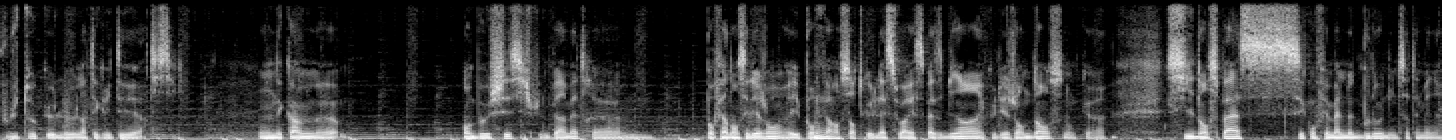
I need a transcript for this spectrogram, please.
plutôt que l'intégrité artistique. On est quand même euh, embauché, si je puis me permettre, euh, pour faire danser les gens et pour faire en sorte que la soirée se passe bien et que les gens dansent. Donc, euh, s'ils dansent pas, c'est qu'on fait mal notre boulot d'une certaine manière.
